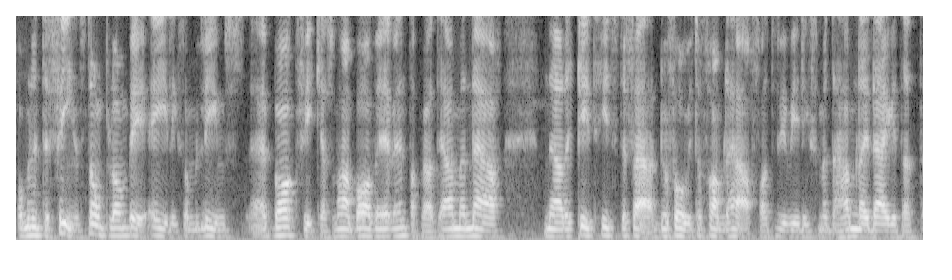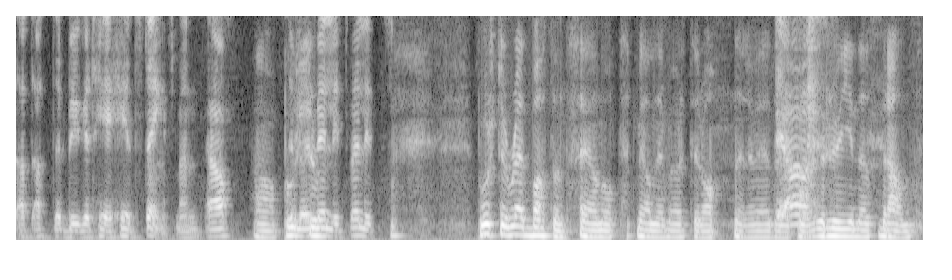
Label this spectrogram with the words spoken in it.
om det inte finns någon plan B i liksom Lims eh, bakficka som han bara vä- väntar på att ja men när, när det hit, hits the fan då får vi ta fram det här för att vi vill liksom inte hamna i läget att, att, att bygget helt, helt stängs. Men ja, Ja, det push, blir the, väldigt, väldigt... push the red button säger jag något med Annie Murti då. När det är där Ja. på ruinens brant.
